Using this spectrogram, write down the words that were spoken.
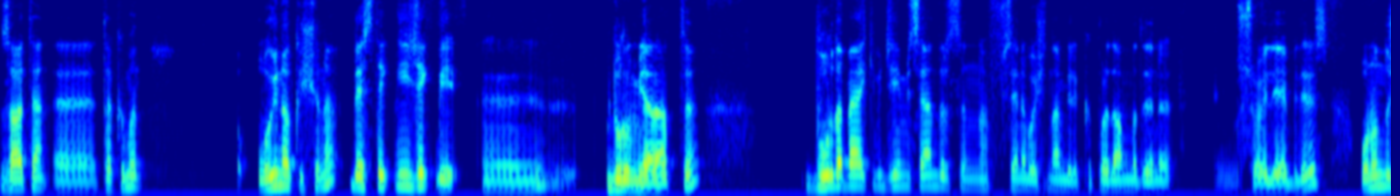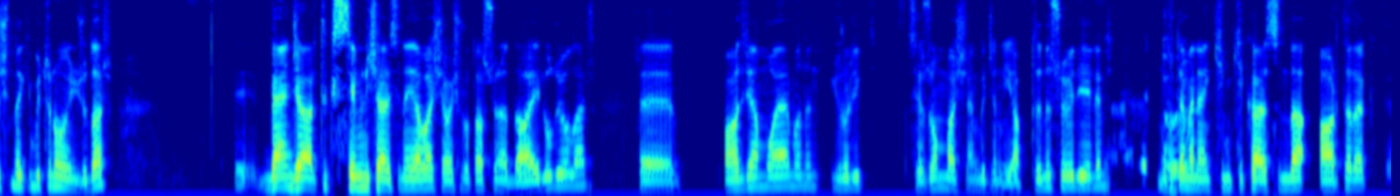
zaten e, takımın oyun akışını destekleyecek bir e, durum yarattı. Burada belki bir James Anderson'ın sene başından beri kıpırdanmadığını söyleyebiliriz. Onun dışındaki bütün oyuncular e, bence artık sistemin içerisine yavaş yavaş rotasyona dahil oluyorlar. E, Adrian Moerman'ın Euroleague sezon başlangıcını yaptığını söyleyelim. Evet, Muhtemelen Kimki karşısında artarak e,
